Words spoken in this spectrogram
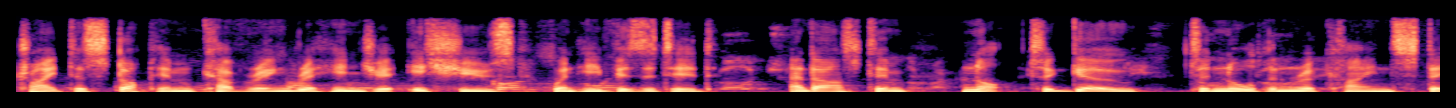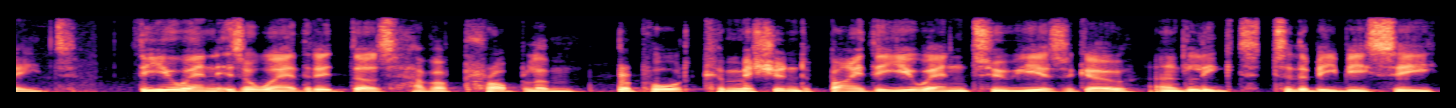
tried to stop him covering Rohingya issues when he visited and asked him not to go to northern Rakhine state. The UN is aware that it does have a problem. A report commissioned by the UN two years ago and leaked to the BBC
